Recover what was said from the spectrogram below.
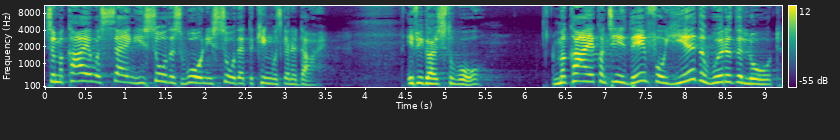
So Micaiah was saying he saw this war and he saw that the king was going to die if he goes to war. Micaiah continued, Therefore, hear the word of the Lord.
